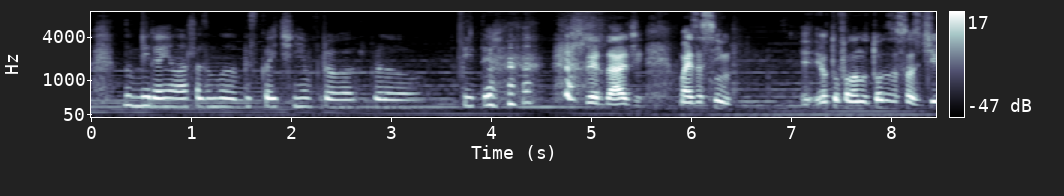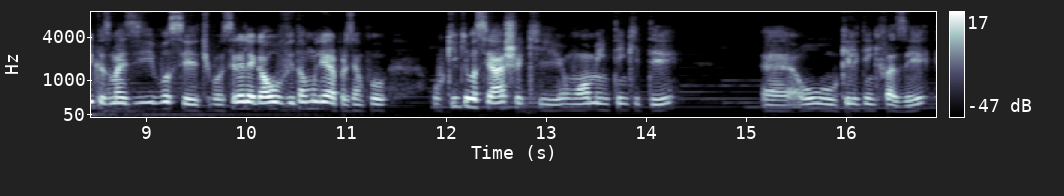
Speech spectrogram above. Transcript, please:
do Miranha lá fazendo biscoitinho pro, pro Peter. Verdade. Mas assim, eu tô falando todas essas dicas, mas e você? Tipo, seria legal ouvir da mulher, por exemplo, o que, que você acha que um homem tem que ter, é, ou o que ele tem que fazer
